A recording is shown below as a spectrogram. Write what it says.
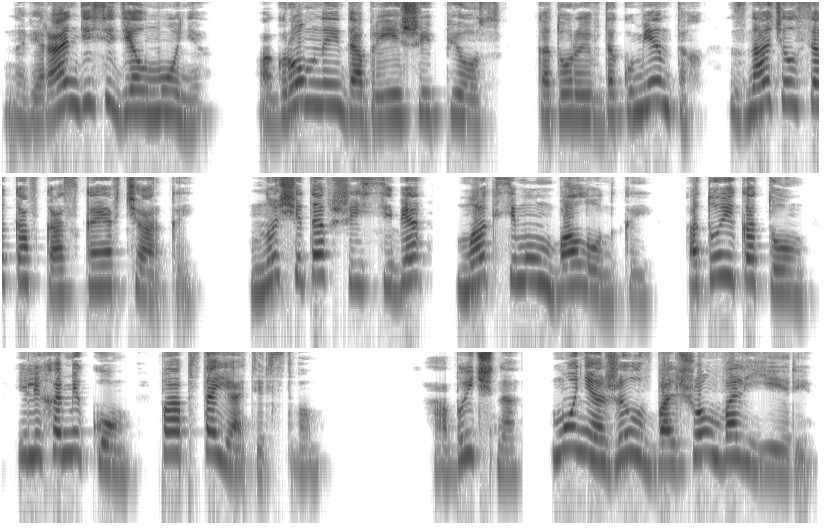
На веранде сидел Моня, огромный добрейший пес, который в документах значился кавказской овчаркой но считавший себя максимум баллонкой, а то и котом или хомяком по обстоятельствам. Обычно Моня жил в большом вольере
